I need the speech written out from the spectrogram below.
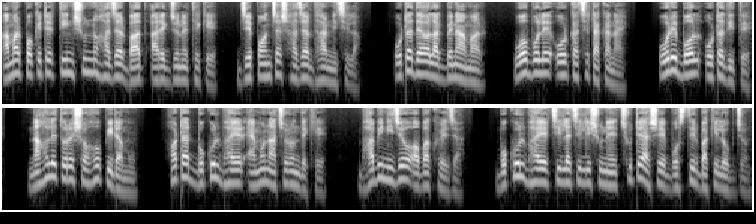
আমার পকেটের তিন শূন্য হাজার বাদ আরেকজনের থেকে যে পঞ্চাশ হাজার ধার নিছিলাম। ওটা দেওয়া লাগবে না আমার। ও বলে, ওর কাছে টাকা নাই। ওরে বল ওটা দিতে। না হলে তোরে সহ পিডামু। হঠাৎ বকুল ভাইয়ের এমন আচরণ দেখে ভাবি নিজেও অবাক হয়ে যা। বকুল ভাইয়ের চিল্লাচিল্লি শুনে ছুটে আসে বস্তির বাকি লোকজন।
